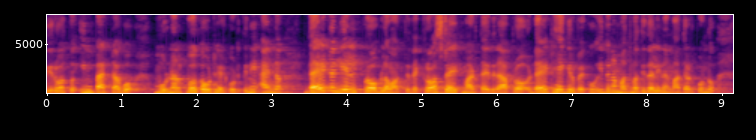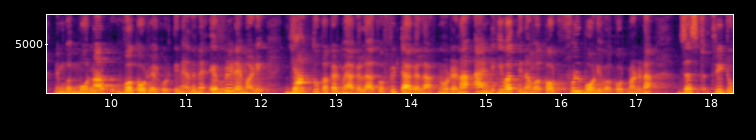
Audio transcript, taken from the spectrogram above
ಬೀರೋ ಅಥವಾ ಇಂಪ್ಯಾಕ್ಟ್ ಆಗೋ ಮೂರ್ನಾಲ್ಕು ವರ್ಕೌಟ್ ಹೇಳ್ಕೊಡ್ತೀನಿ ಆ್ಯಂಡ್ ಡಯಟಲ್ಲಿ ಎಲ್ಲಿ ಪ್ರಾಬ್ಲಮ್ ಆಗ್ತಿದೆ? ಕ್ರಾಸ್ ಡಯಟ್ ಮಾಡ್ತಾ ಇದ್ದೀರಾ? ಪ್ರಾ ಡಯಟ್ ಹೇಗಿರಬೇಕು? ಇದನ್ನು ಮಧ್ಯ ಮಧ್ಯದಲ್ಲಿ ನಾನು ಮಾತಾಡಿಕೊಂಡು ನಿಮ್ಗೊಂದು ಮೂರ್ನಾಲ್ಕು ವರ್ಕೌಟ್ ಹೇಳ್ಕೊಡ್ತೀನಿ. ಅದನ್ನು ಎವ್ರಿ ಡೇ ಮಾಡಿ ಯಾಕೆ ತೂಕ ಕಡಿಮೆ ಆಗಲ್ಲ ಅಥವಾ ಫಿಟ್ ಆಗಲ್ಲ ನೋಡೋಣ. ಆ್ಯಂಡ್ ಇವತ್ತಿನ ವರ್ಕೌಟ್ ಫುಲ್ ಬಾಡಿ ವರ್ಕೌಟ್ ಮಾಡೋಣ. Just three to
